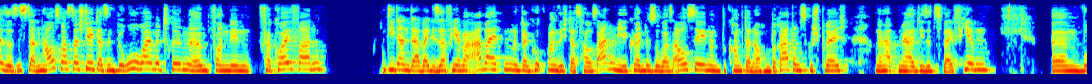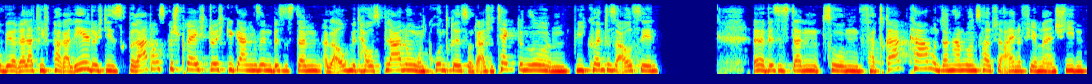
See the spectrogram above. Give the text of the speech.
Also es ist dann ein Haus, was da steht, da sind Büroräume drin äh, von den Verkäufern, die dann da bei dieser Firma arbeiten und dann guckt man sich das Haus an, wie könnte sowas aussehen und bekommt dann auch ein Beratungsgespräch. Und dann hatten wir halt diese zwei Firmen, ähm, wo wir relativ parallel durch dieses Beratungsgespräch durchgegangen sind, bis es dann, also auch mit Hausplanung und Grundriss und Architekt und so, und wie könnte es aussehen, äh, bis es dann zum Vertrag kam und dann haben wir uns halt für eine Firma entschieden.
